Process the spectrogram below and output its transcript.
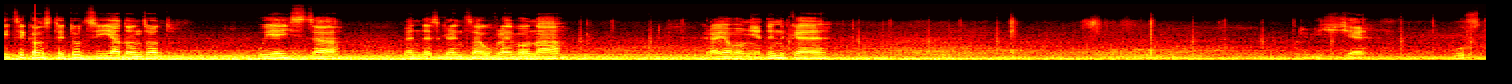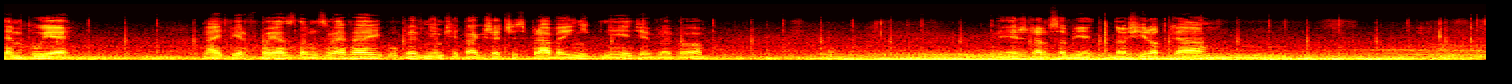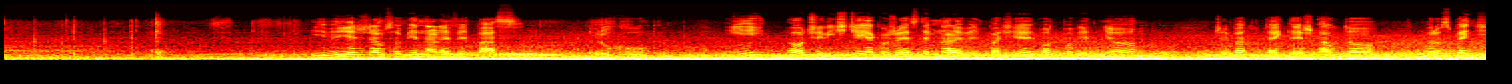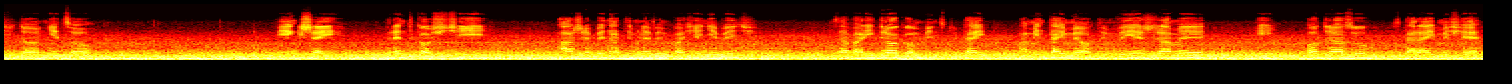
ulicy Konstytucji, jadąc od Ujejsca, będę skręcał w lewo na krajową jedynkę. Oczywiście ustępuję najpierw pojazdom z lewej. Upewniam się także, czy z prawej nikt nie jedzie w lewo. Wyjeżdżam sobie do środka. Wyjeżdżam sobie na lewy pas ruchu. I oczywiście, jako że jestem na lewym pasie, odpowiednio trzeba tutaj też auto rozpędzić do nieco większej prędkości, a żeby na tym lewym pasie nie być zawali drogą, więc tutaj pamiętajmy o tym. Wyjeżdżamy i od razu starajmy się yy,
